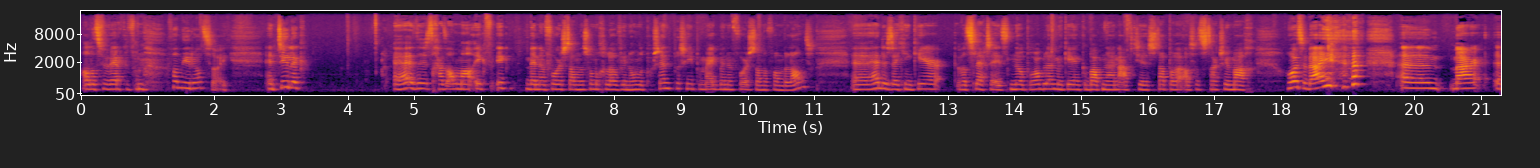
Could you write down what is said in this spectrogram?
al het verwerken van, van die rotzooi. En tuurlijk, hè, het gaat allemaal. Ik, ik ben een voorstander, sommigen geloven in 100% principe, maar ik ben een voorstander van balans. Uh, hè, dus dat je een keer wat slechts eet, no problem. Een keer een kebab na een avondje stappen als het straks weer mag, hoort erbij. Ehm, maar uh,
